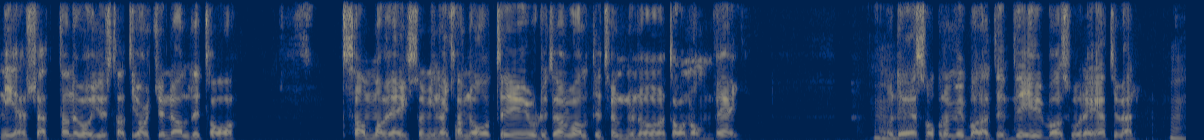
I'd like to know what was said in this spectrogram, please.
nedsättande var just att jag kunde aldrig ta samma väg som mina kamrater gjorde utan jag var alltid tvungen att ta en omväg. Mm. Och det sa de ju bara att det, det är ju bara så det är tyvärr. Mm.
